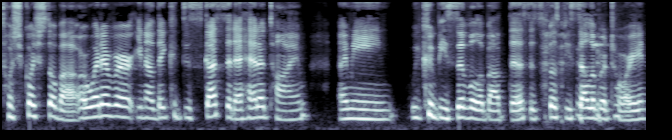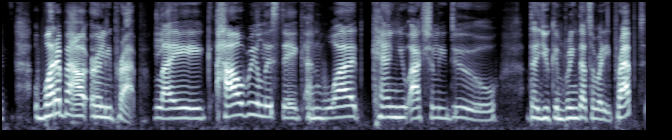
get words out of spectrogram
toshikoshi soba or whatever, you know, they could discuss it ahead of time. I mean, we could be civil about this. It's supposed to be celebratory. what about early prep? Like, how realistic and what can you actually do that you can bring that's already prepped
